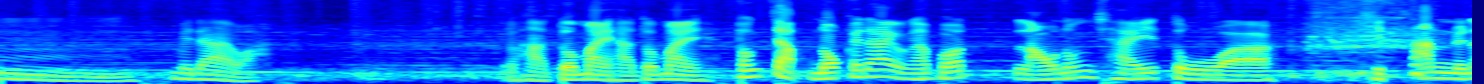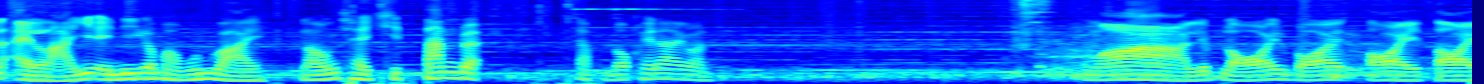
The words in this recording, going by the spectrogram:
อืม ไม่ได้ว่ะเดี๋ยวหาตัวใหม่หาตัวใหม่ ต้องจับนกให้ได้ก่อนครับ เพราะเราต้องใช้ตัวคิตตันด้วยนะไอ้ไหลไอ้นี่ก็มาวุ่นวาย เราต้องใช้คิตตันด้วย จับนกให้ได้ก่อน มาเรียบร้อยเรียบร้อยต่อยต่อย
